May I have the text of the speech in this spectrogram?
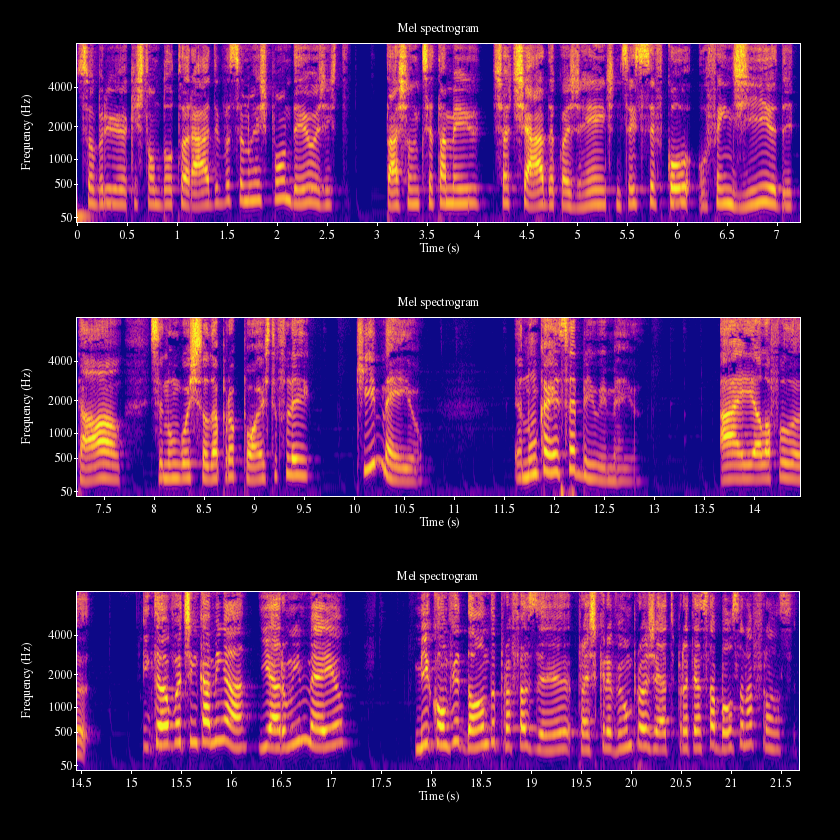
sobre a questão do doutorado e você não respondeu. A gente tá achando que você tá meio chateada com a gente, não sei se você ficou ofendida e tal, se não gostou da proposta. Eu falei, que e-mail? Eu nunca recebi o e-mail. Aí ela falou, então eu vou te encaminhar. E era um e-mail me convidando para fazer, para escrever um projeto para ter essa bolsa na França.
